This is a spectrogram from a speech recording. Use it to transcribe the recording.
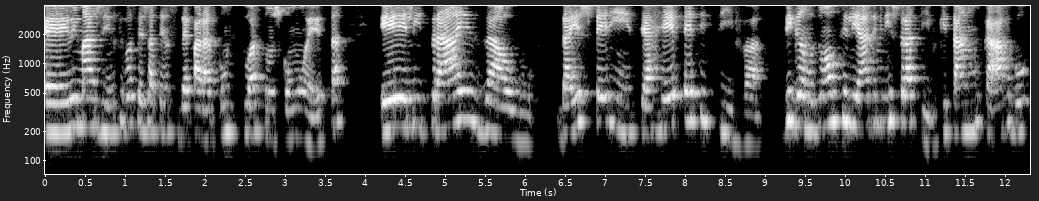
é, eu imagino que você já tenha se deparado com situações como essa. Ele traz algo da experiência repetitiva, digamos, um auxiliar administrativo que está num cargo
